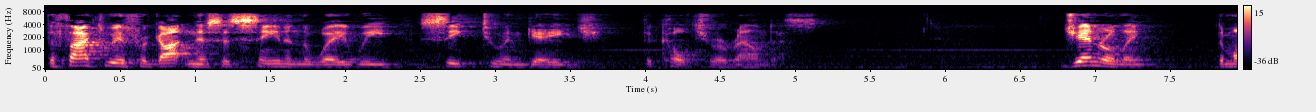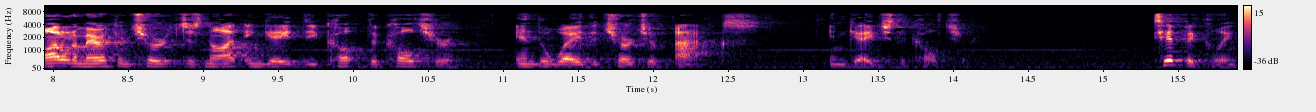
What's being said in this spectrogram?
The fact we have forgotten this is seen in the way we seek to engage the culture around us. Generally, the modern American church does not engage the, the culture in the way the Church of Acts engaged the culture. Typically,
